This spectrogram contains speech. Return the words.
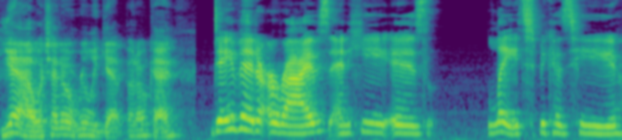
Yeah, which I don't really get, but okay. David arrives and he is late because he,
